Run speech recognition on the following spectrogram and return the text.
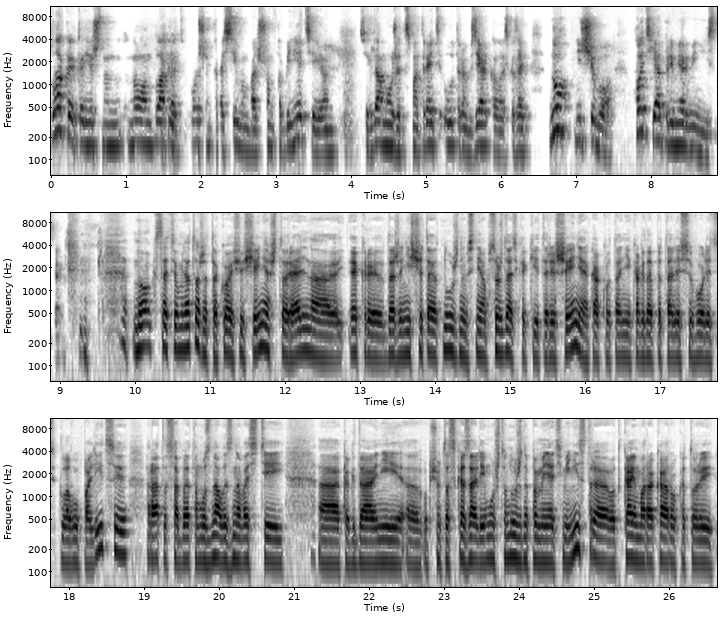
плакает, конечно, но он плакает в очень красивом большом кабинете, и он всегда может смотреть утром в зеркало и сказать, ну, ничего, хоть я премьер-министр. Но, кстати, у меня тоже такое ощущение, что реально экры даже не считают нужным с ним обсуждать какие-то решения, как вот они, когда пытались уволить главу полиции, Ратас об этом узнал из новостей, а, когда они, а, в общем-то, сказали ему, что нужно поменять министра, вот Кай Маракару, который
